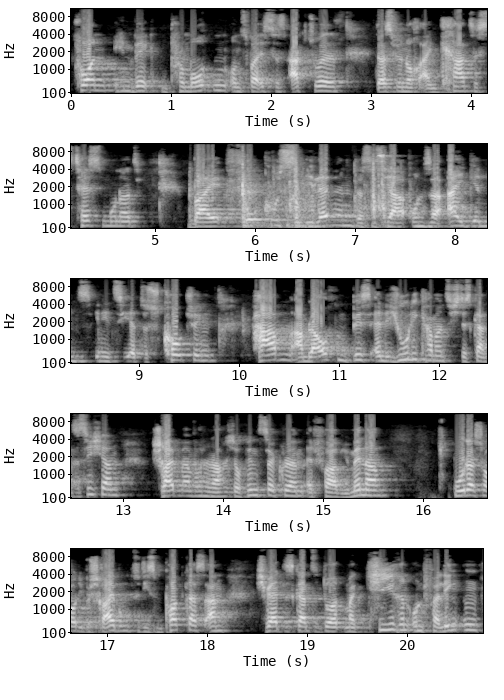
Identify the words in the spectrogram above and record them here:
von hinweg promoten. Und zwar ist es aktuell, dass wir noch einen gratis Testmonat bei Focus 11, das ist ja unser eigens initiiertes Coaching, haben am Laufen. Bis Ende Juli kann man sich das Ganze sichern. Schreibt mir einfach eine Nachricht auf Instagram, at Fabio Männer. Oder schau die Beschreibung zu diesem Podcast an. Ich werde das Ganze dort markieren und verlinken.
